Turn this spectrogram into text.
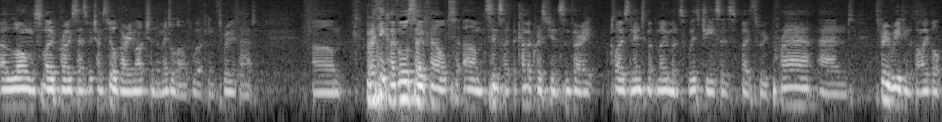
a long, slow process, which I'm still very much in the middle of, working through that. Um, but I think I've also felt, um, since I've become a Christian, some very close and intimate moments with Jesus, both through prayer and through reading the Bible,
